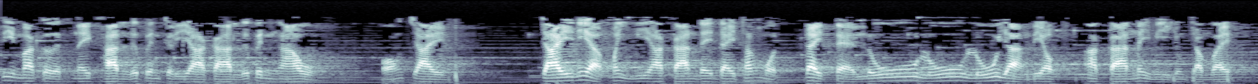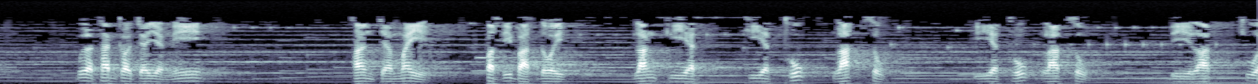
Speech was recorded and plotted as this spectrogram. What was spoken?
ที่มาเกิดในคันหรือเป็นกิริยาการหรือเป็นเงาของใจ ใจเนี่ยไม่มีอาการใด ๆ ทั้งหมด ได้แต่รู้รู้รู้อย่างเดียว อาการไม่มีจงจำไว้ เมื่อท่านเข้าใจอย่างนี้ ท่านจะไม่ปฏิบัติโดยรังเกียจเกียจทุกข์รักสุขเกียจทุกข์รักสุข ดีรักชั่ว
